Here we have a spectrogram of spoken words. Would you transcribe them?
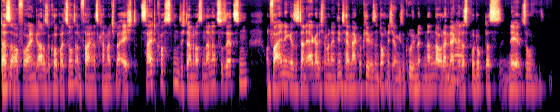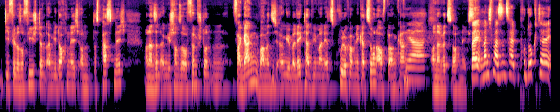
Das ist auch vor allem gerade so Kooperationsanfragen, das kann manchmal echt Zeit kosten, sich damit auseinanderzusetzen. Und vor allen Dingen ist es dann ärgerlich, wenn man dann hinterher merkt, okay, wir sind doch nicht irgendwie so grün miteinander oder merkt ja. ihr das Produkt, dass, nee, so die Philosophie stimmt irgendwie doch nicht und das passt nicht. Und dann sind irgendwie schon so fünf Stunden vergangen, weil man sich irgendwie überlegt hat, wie man jetzt coole Kommunikation aufbauen kann. Ja. Und dann wird es doch nichts. Weil manchmal sind es halt Produkte,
